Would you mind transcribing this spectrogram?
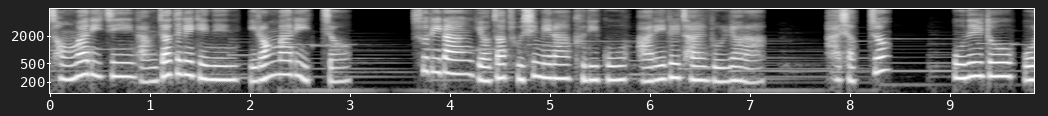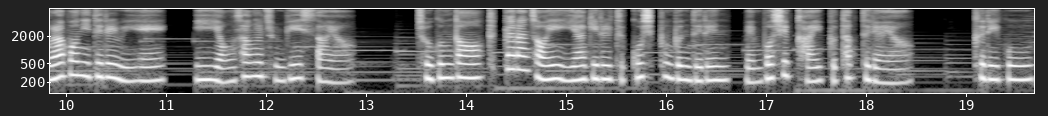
정말이지 남자들에게는 이런 말이 있죠. 술이랑 여자 조심해라 그리고 아리를 잘 놀려라. 아셨죠? 오늘도 오라버니들을 위해 이 영상을 준비했어요. 조금 더 특별한 저의 이야기를 듣고 싶은 분들은 멤버십 가입 부탁드려요. 그리고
